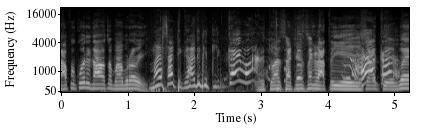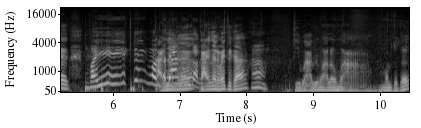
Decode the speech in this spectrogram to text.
आपण कोण आहे? नावाचा बाबराव आहे. माझ्यासाठी गाडी घेतली. काय मग? अरे तू साठी सगळं आता ये बघ. बाई मला काय लय आनंद झालं. झाला. काय झालं माहिती का? हा. ती बाबी मला मा- म्हणत होतं.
